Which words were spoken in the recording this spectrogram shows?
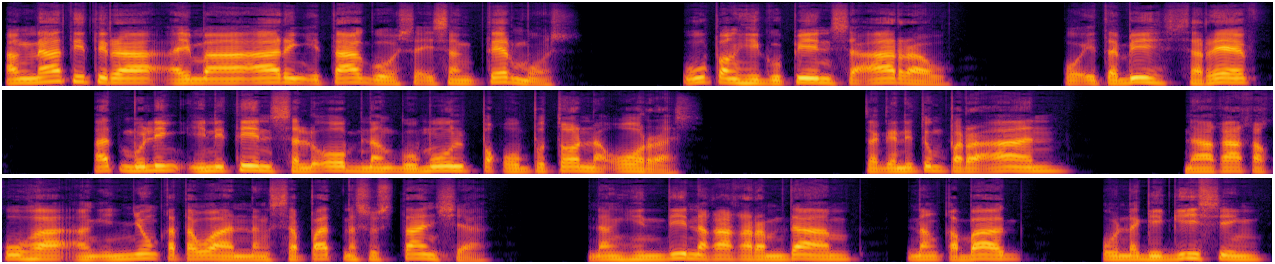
Ang natitira ay maaaring itago sa isang termos upang higupin sa araw o itabi sa ref at muling initin sa loob ng gumulpa-kumputor na oras. Sa ganitong paraan, nakakakuha ang inyong katawan ng sapat na sustansya nang hindi nakakaramdam ng kabag o nagigising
